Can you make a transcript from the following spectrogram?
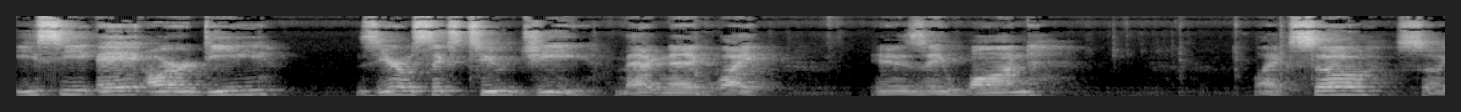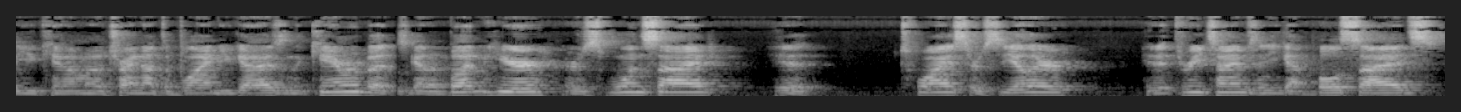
ECARD062G magnetic light. It is a wand like so. So you can, I'm gonna try not to blind you guys in the camera, but it's got a button here. There's one side, hit it twice, or it's the other, hit it three times, and you got both sides.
